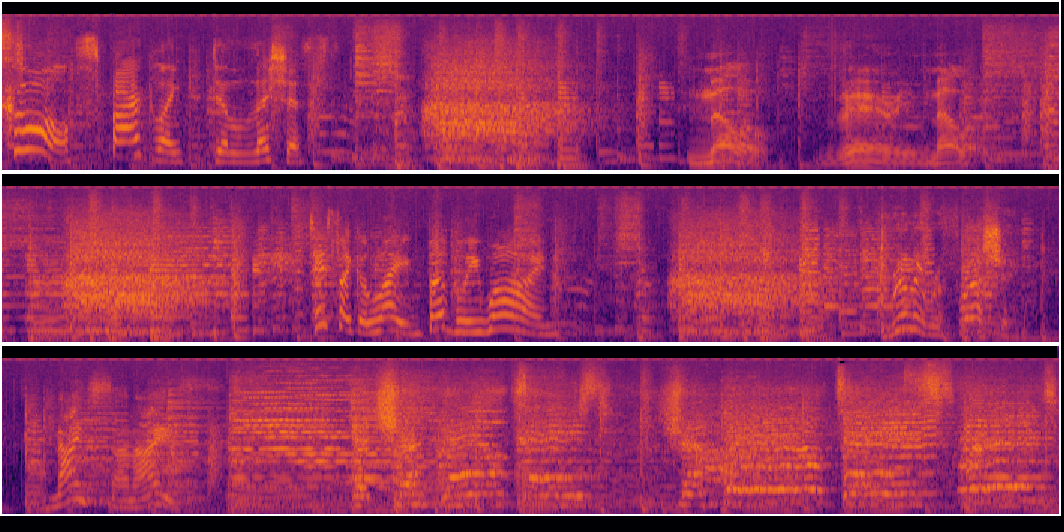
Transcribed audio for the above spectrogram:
Cool, sparkling, delicious. Mellow, very mellow. Tastes like a light, bubbly wine. Really refreshing. Nice on ice. That Champale taste. Champale taste great.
